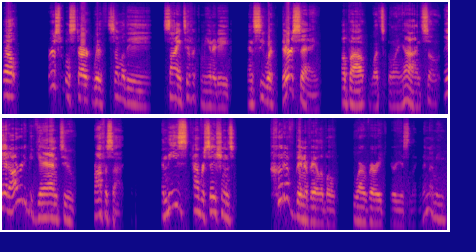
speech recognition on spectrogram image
Well, first we'll start with some of the scientific community and see what they're saying about what's going on. So they had already began to prophesy. And these conversations could have been available to our very curious layman. I mean,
